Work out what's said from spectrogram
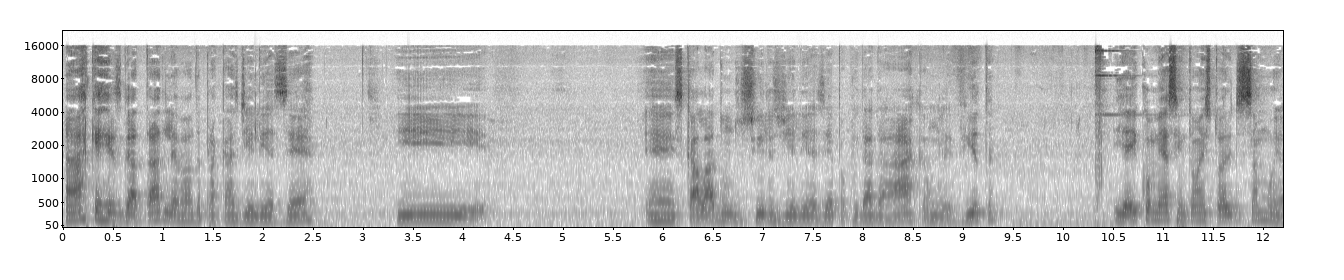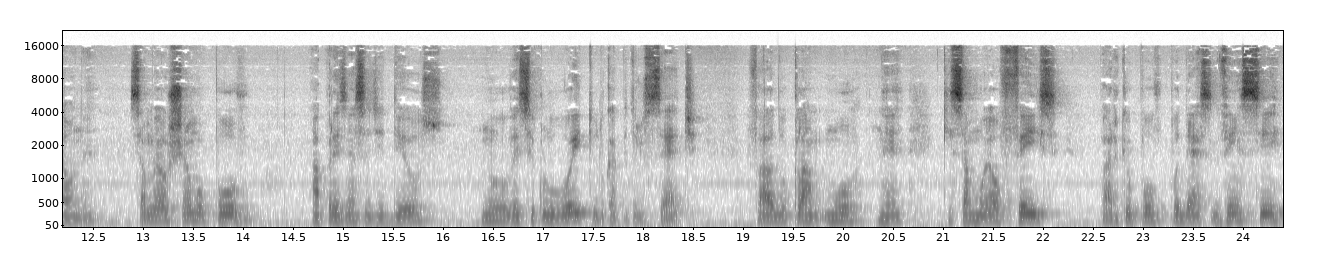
a arca é resgatada, levada para a casa de Eliezer e é escalado um dos filhos de Eliezer para cuidar da arca, um levita. E aí começa então a história de Samuel, né? Samuel chama o povo à presença de Deus. No versículo 8 do capítulo 7, fala do clamor, né, que Samuel fez para que o povo pudesse vencer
